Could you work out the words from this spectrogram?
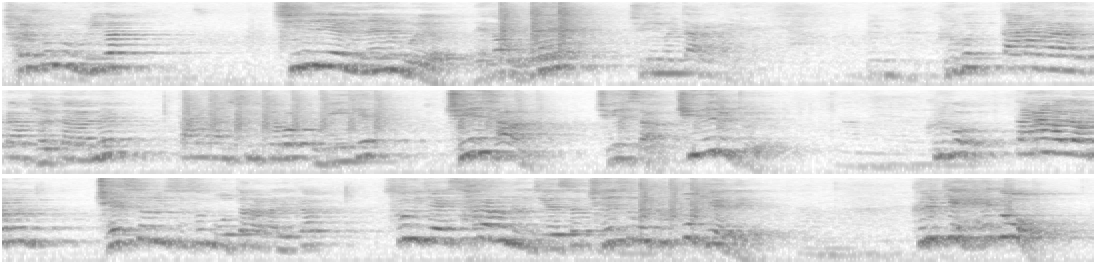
결국은 우리가 진리의 은혜는 뭐예요? 내가 왜 주님을 따라가야 되냐? 그리고 따라가겠다고 결단하면 따라갈 수 있도록 우리에게 죄사함, 죄사, 기회를 줘요. 그리고 따라가려고 그러면 죄성이 있어서 못 따라가니까 소유자의 사랑을 의지해서 죄성을 극복해야 돼요. 그렇게 해도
